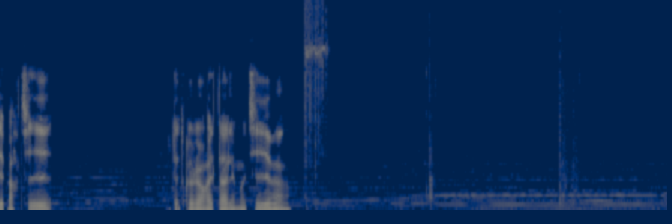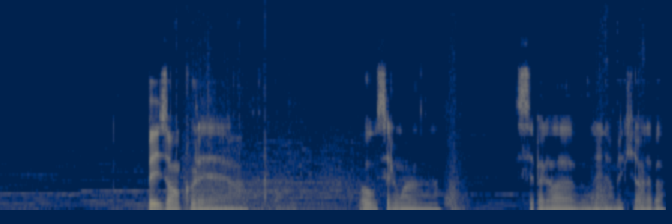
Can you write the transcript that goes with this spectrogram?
Est parti. Peut-être que leur état les motive. Paysans en colère. Oh, c'est loin. C'est pas grave, on a une armée qui ira là-bas.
